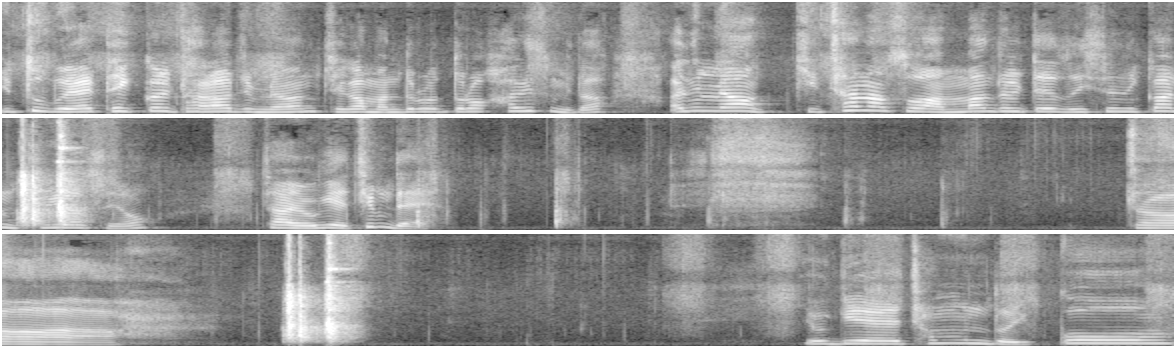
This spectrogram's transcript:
유튜브에 댓글 달아주면 제가 만들어도록 하겠습니다. 아니면 귀찮아서 안 만들 때도 있으니까 주의하세요. 자 여기에 침대. 자 여기에 창문도 있고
